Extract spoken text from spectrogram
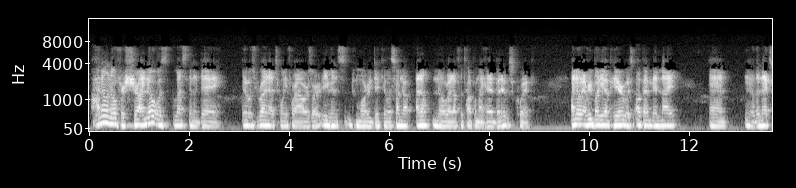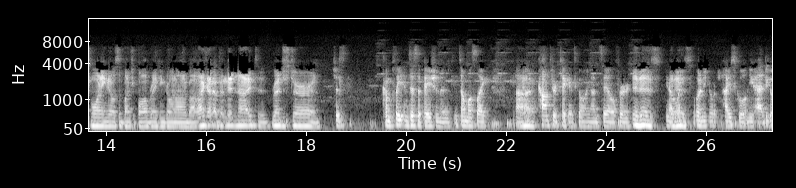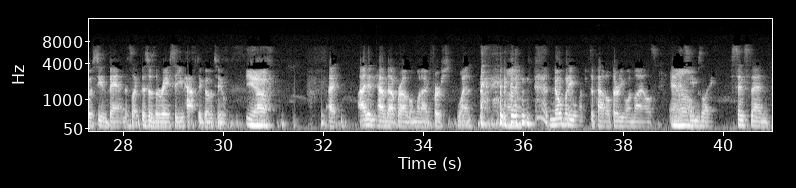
I don't know for sure. I know it was less than a day. It was right at 24 hours, or even more ridiculous. I'm not. I don't know right off the top of my head, but it was quick. I know everybody up here was up at midnight, and you know the next morning there was a bunch of ball breaking going on about I got up at midnight to register, and Just complete anticipation. Of, it's almost like uh, Yeah. concert tickets going on sale for it is. you know when, is. when you were in high school and you had to go see the band. It's like this is the race that you have to go to. Yeah. I I didn't have that problem when I first went. Uh-huh. Nobody wants to paddle 31 miles, and No. it seems like since then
